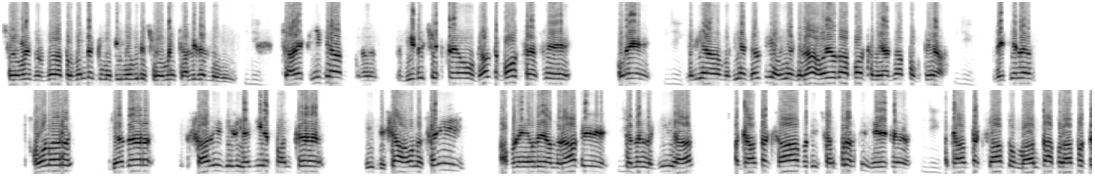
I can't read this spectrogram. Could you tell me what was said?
ਸ਼੍ਰੋਮਣੀ ਗੁਰਦੁਆਰਾ ਪ੍ਰਬੰਧਕ ਕਮੇਟੀ ਨੂੰ ਵੀ ਤੇ ਸ਼੍ਰੋਮਣੀ ਅਕਾਲੀ ਦਲ ਨੂੰ ਵੀ। ਜੀ। ਚਾਹੇ ਠੀਕ ਆ ਲੀਡਰਸ਼ਿਪ ਤੇ ਉਹ ਗਲਤ ਬਹੁਤ ਫੈਸਲੇ ਹੋਏ ਜੀ। ਜਿਹੜੀਆਂ ਵੱਡੀਆਂ ਗਲਤੀਆਂ ਹੋਈਆਂ ਗੁਨਾਹ ਹੋਏ ਉਹਦਾ ਆਪਾਂ ਖਮਿਆਜ਼ਾ ਭੁਗਤਿਆ। ਜੀ। ਲੇਕਿਨ ਹੁਣ ਜਦ ਸਾਰੀ ਜਿਹੜੀ ਹੈਗੀ ਹੈ ਪੰਥ ਦੀ ਦਿਸ਼ਾ ਹੁਣ ਸਹੀ ਆਪਣੇ ਉਹਦੇ ਅੰਦਰਾਂ ਤੇ ਚੱਲਣ ਲੱਗੀ ਆ। ਅਕਾਲ ਤਖਤ ਸਾਹਿਬ ਦੀ ਸਰਪ੍ਰਸਤੀ ਹੇਠ ਅਕਾਲ ਤਖਤ ਸਾਹਿਬ ਤੋਂ ਮਾਨਤਾ ਪ੍ਰਾਪਤ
